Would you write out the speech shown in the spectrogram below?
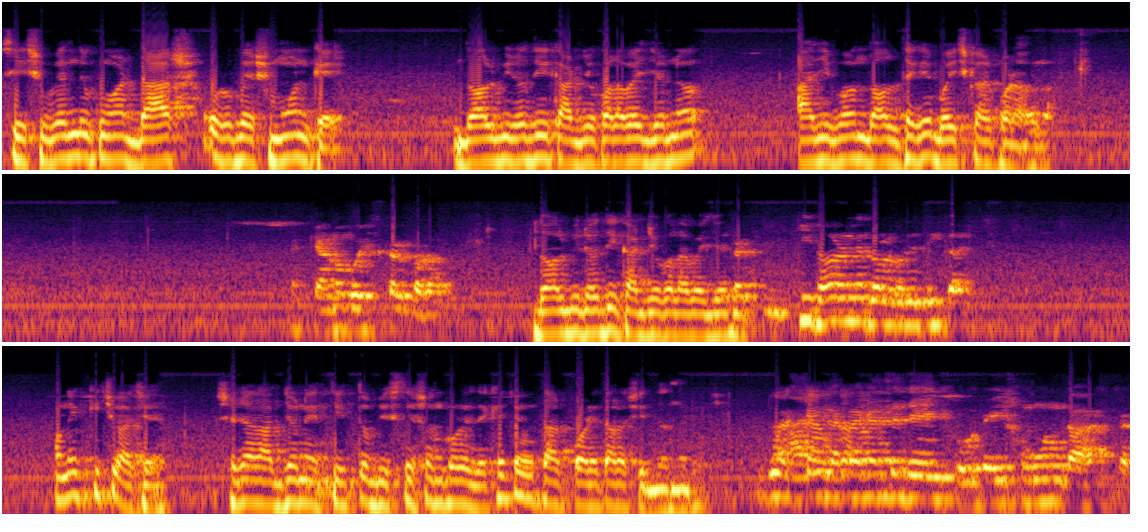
শ্রী শুভেন্দু কুমার দাস ওরূপে সুমনকে দল বিরোধী কার্যকলাপের জন্য আজীবন দল থেকে বহিষ্কার করা হলো কেন বহিষ্কার করা হলো? দল বিরোধী কার্যকলাপের জন্য। কি- ধরনের দলবিরোধী কাজ অনেক কিছু আছে। সেটা রাজ্য নেতৃত্ব বিশ্লেষণ করে দেখেছে তারপরে তারা সিদ্ধান্ত নিয়েছে। দেখা গেছে যে এই এই সুমন দাস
